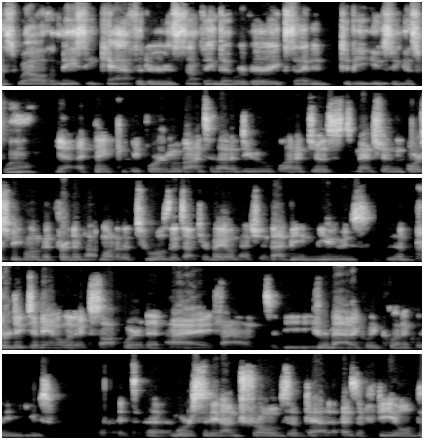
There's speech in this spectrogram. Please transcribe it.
as well. The Macy catheter is something that we're very excited to be using as well. Yeah, I think before we move on to that, I do want to just mention or speak a little bit further about one of the tools that Dr. Mayo mentioned, that being Muse, the predictive analytics software that I found to be dramatically clinically useful. Uh, we're sitting on troves of data as a field,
